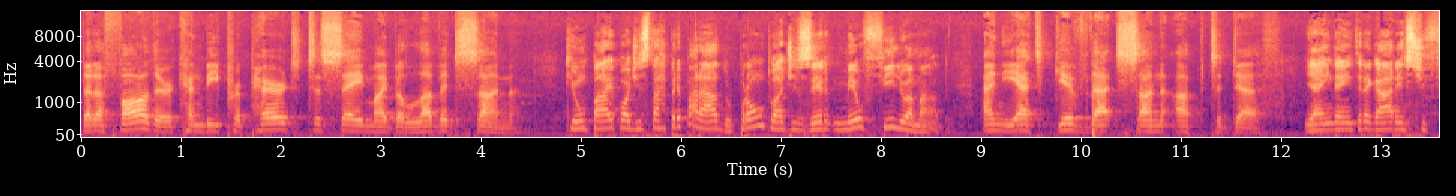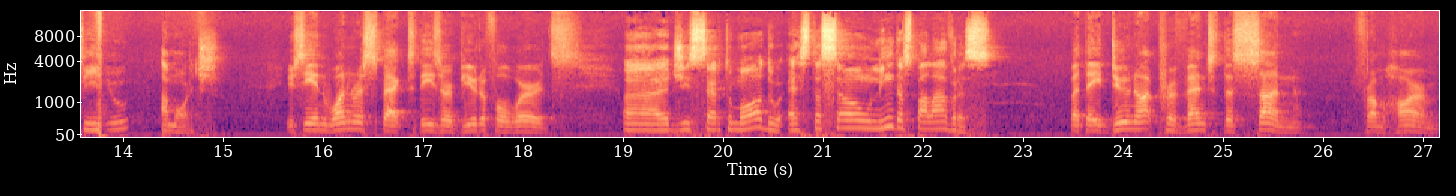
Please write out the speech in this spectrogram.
That a father can be prepared to say, My beloved son, Que um pai pode estar preparado, pronto a dizer meu filho amado, and yet give that son up to death. e ainda entregar este filho à morte. You see, in one respect, these are beautiful words, Ah, de certo modo, estas são lindas palavras, but they do not prevent the son from harm.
